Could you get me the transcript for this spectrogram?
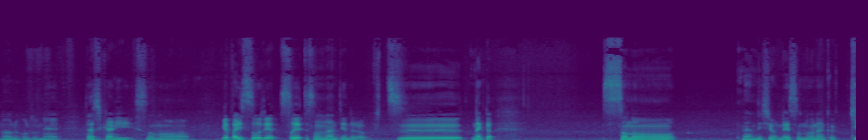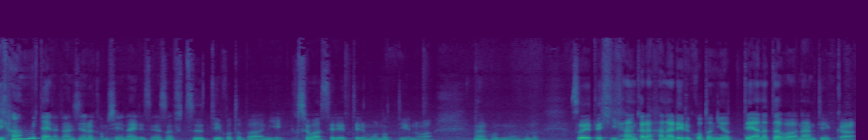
なるほどね。確かにそのやっぱりそれそうやってそのなんて言うんだろう。普通なんかそのなんでしょうね。そのなんか規範みたいな感じなのかもしれないですね。その普通っていう言葉に背負わせれてるものっていうのは。なるほどなるほど。そうやって批判から離れることによってあなたはなんていうか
